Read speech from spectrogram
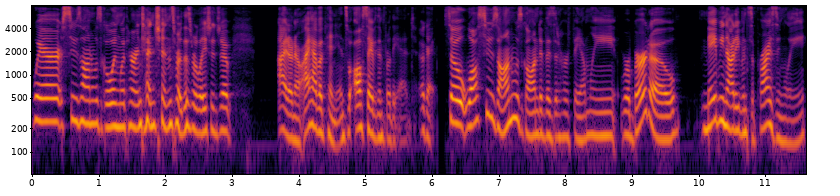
where Suzanne was going with her intentions for this relationship. I don't know. I have opinions, but I'll save them for the end. Okay. So while Suzanne was gone to visit her family, Roberto, maybe not even surprisingly,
